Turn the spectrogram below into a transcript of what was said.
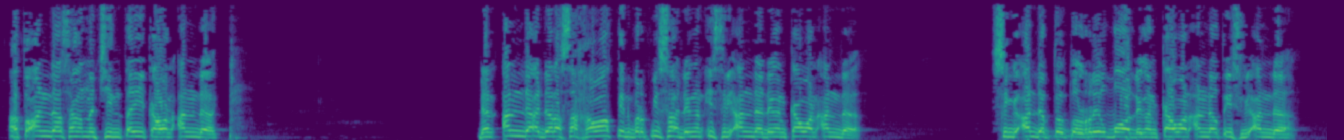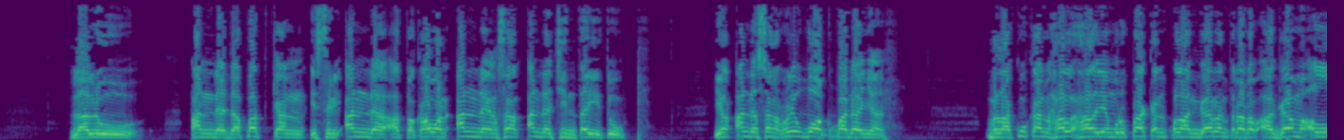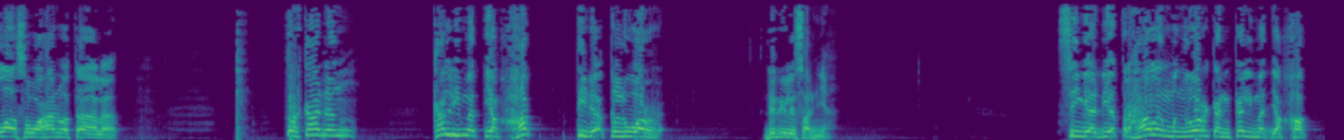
Atau Anda sangat mencintai kawan Anda. Dan Anda ada rasa khawatir berpisah dengan istri Anda, dengan kawan Anda. Sehingga Anda betul-betul ridha dengan kawan Anda atau istri Anda lalu Anda dapatkan istri Anda atau kawan Anda yang sangat Anda cintai itu, yang Anda sangat ridha kepadanya, melakukan hal-hal yang merupakan pelanggaran terhadap agama Allah Subhanahu wa taala. Terkadang kalimat yang hak tidak keluar dari lisannya. Sehingga dia terhalang mengeluarkan kalimat yang hak.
